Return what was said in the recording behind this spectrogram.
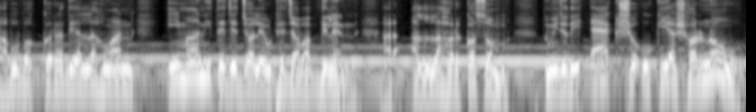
আবু বক্কর রাদিয়াল্লাহুয়ান ইমানিতে যে জলে উঠে জবাব দিলেন, আর আল্লাহর কসম, তুমি যদি একশো উকিয়া স্বর্ণও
